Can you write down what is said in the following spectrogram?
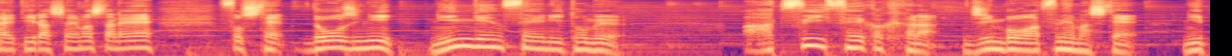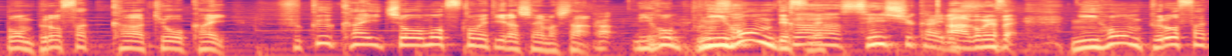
えていらっしゃいましたね。そして同時に人間性に富む熱い性格から人望を集めまして日本プロサッカー協会副会長も務めていらっしゃいました。あ日本プロ日サッカー選手会です。あごめんなさい。日本プロサッ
